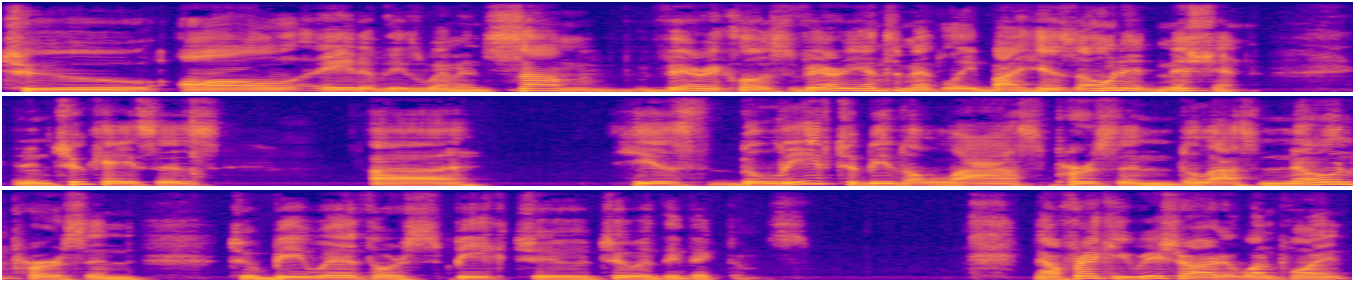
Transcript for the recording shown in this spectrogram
to all eight of these women, some very close, very intimately, by his own admission. And in two cases, uh, he is believed to be the last person, the last known person to be with or speak to two of the victims. Now, Frankie Richard at one point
